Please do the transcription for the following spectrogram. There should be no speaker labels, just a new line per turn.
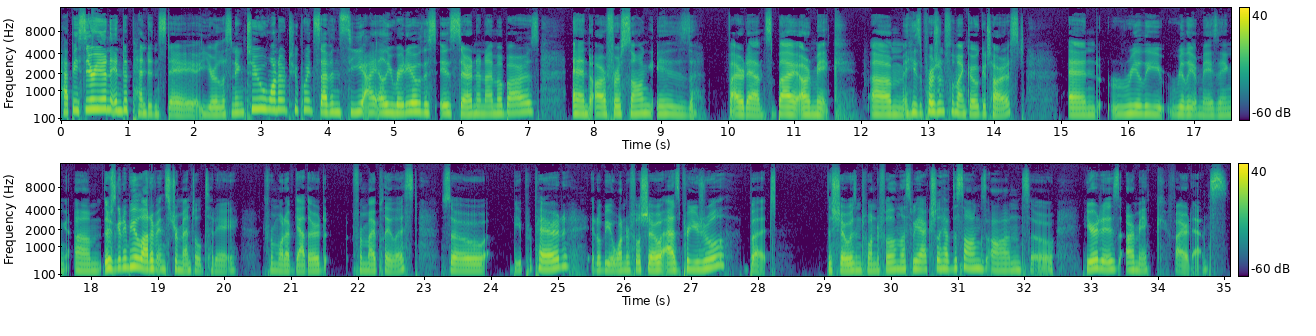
Happy Syrian Independence Day. You're listening to 102.7 CILU Radio. This is Sarah Nanaimo Bars, and our first song is Fire Dance by Armik. Um, he's a Persian flamenco guitarist and really, really amazing. Um, there's going to be a lot of instrumental today, from what I've gathered from my playlist. So be prepared. It'll be a wonderful show as per usual, but the show isn't wonderful unless we actually have the songs on. So here it is Armik Fire Dance.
